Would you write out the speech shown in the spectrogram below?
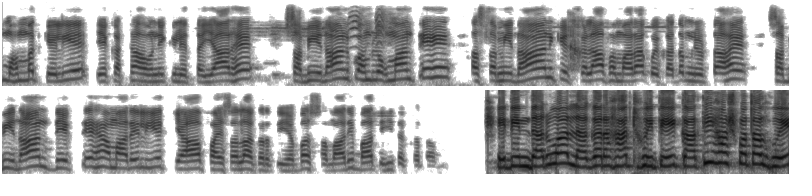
محمد کے لیے اکٹھا ہونے کے لیے تیار ہے سمیدان کو ہم لوگ مانتے ہیں۔ اور سمیدان کے خلاف ہمارا کوئی قدم نہیں اٹھتا ہے۔ سمیدان دیکھتے ہیں ہمارے لیے کیا فیصلہ کرتی ہے۔ بس ہماری بات یہی تک ختم۔ এদিন দারুয়া লাগার হাট হইতে কাতি হাসপাতাল হয়ে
